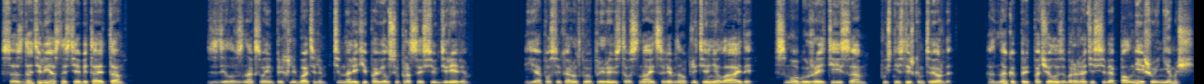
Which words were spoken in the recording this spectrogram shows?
«Создатель ясности обитает там». Сделав знак своим прихлебателям, темноликий повел всю процессию к деревьям. Я после короткого прерывистого сна и целебного плетения Лаайды смог уже идти и сам, пусть не слишком твердо, однако предпочел изображать из себя полнейшую немощь.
